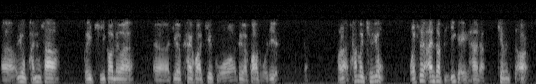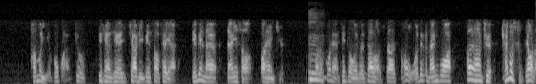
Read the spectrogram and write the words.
呃用硼砂可以提高那个呃这个开花结果这个瓜果率。好了，他们去用，我是按照比例给他的千分之二，他们也不管就。就像这个家里边烧菜一样，随便拿拿一勺放上去，完了过两天跟我说张老师啊，怎么我这个南瓜放上去全都死掉了，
